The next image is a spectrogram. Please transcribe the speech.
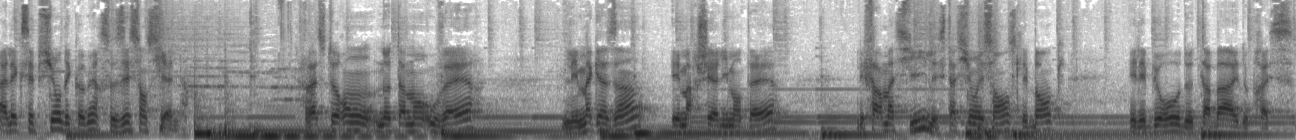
à l'exception des commerces essentiels. Resteront notamment ouverts les magasins et marchés alimentaires, les pharmacies, les stations essence, les banques, et les bureaux de tabac et de presse.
